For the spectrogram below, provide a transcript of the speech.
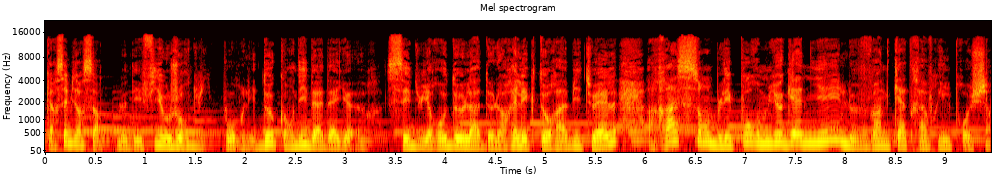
Car c'est bien ça, le défi aujourd'hui, pour les deux candidats d'ailleurs. Séduire au-delà de leur électorat habituel, rassembler pour mieux gagner le 24 avril prochain.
